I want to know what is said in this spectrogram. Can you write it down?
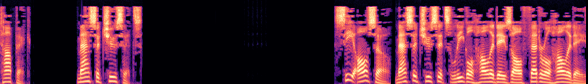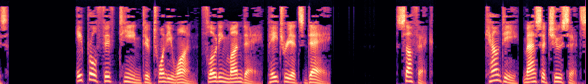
Topic. Massachusetts. See also, Massachusetts legal holidays All federal holidays April 15 to 21 Floating Monday Patriots Day. Suffolk County Massachusetts.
